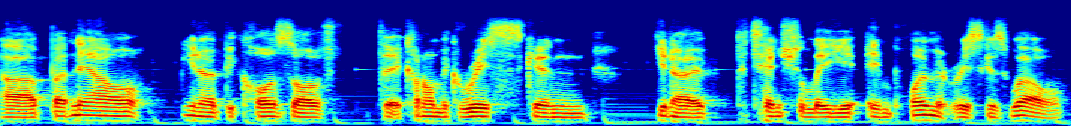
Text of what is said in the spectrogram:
Uh, but now, you know, because of the economic risk and, you know, potentially employment risk as well,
